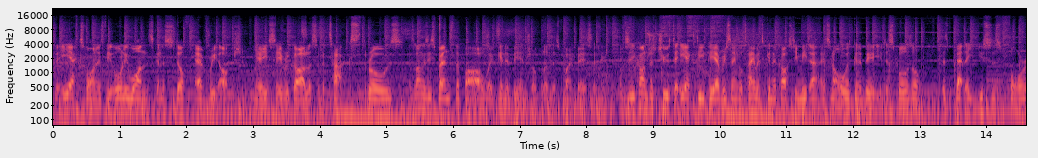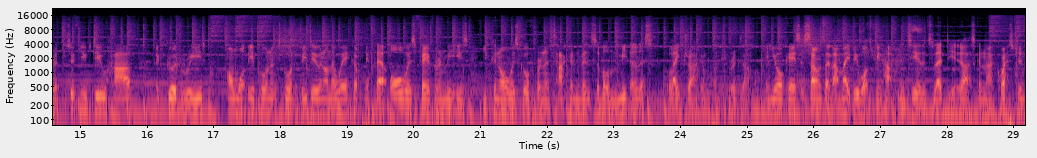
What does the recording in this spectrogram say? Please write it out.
The EX one is the only one that's going to stuff every option. Here you see, regardless of attacks, throws, as long as he spends the bar, Oh, we're going to be in trouble at this point, basically. Obviously, you can't just choose to EXDP every single time. It's going to cost you meter. It's not always going to be at your disposal. There's better uses for it. So if you do have a good read on what the opponent's going to be doing on their wake up, if they're always favouring meaties, you can always go for an attack invincible meterless light dragon punch, for example. In your case, it sounds like that might be what's been happening to you that's led to you asking that question,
